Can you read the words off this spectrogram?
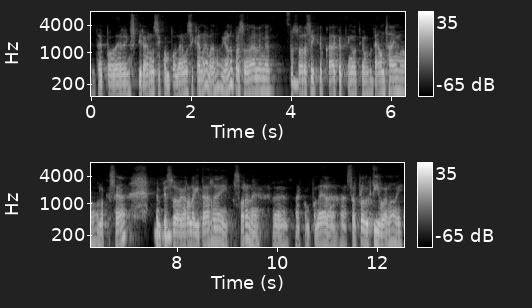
de poder inspirarnos y componer música nueva, ¿no? Yo en lo personal me pues ahora sí que cada que tengo tiempo, downtime o, lo que sea, empiezo a agarrar la guitarra y pues órale, eh, a componer, a, ser productivo, ¿no? Y,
